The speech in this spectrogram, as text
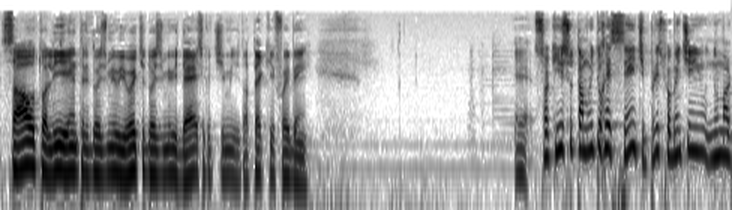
salto ali entre 2008 e 2010, que o time até que foi bem. É, só que isso está muito recente, principalmente em numa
